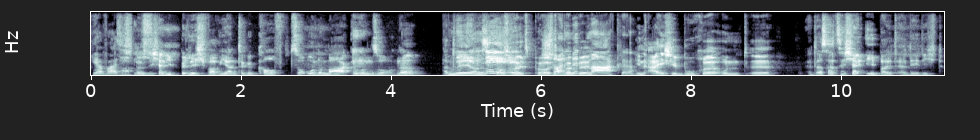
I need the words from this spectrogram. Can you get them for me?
Ja, weiß ich ihr nicht. sicher die Billig-Variante gekauft, so ohne Marken und so, ne? Nee, Andreas. nee. Aus Holz, Holz, Schon Pöppel. mit Marke. In Eiche, Buche und äh, Das hat sich ja eh bald erledigt.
